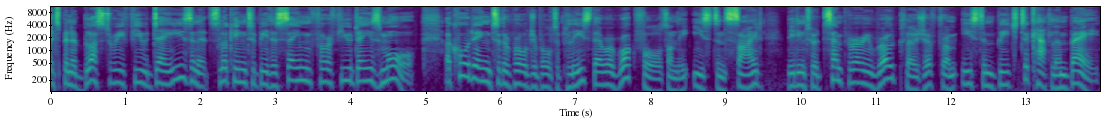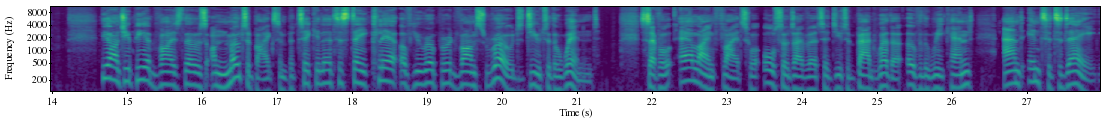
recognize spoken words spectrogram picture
It's been a blustery few days and it's looking to be the same for a few days more. According to the Royal Gibraltar Police, there were rockfalls on the eastern side, leading to a temporary road closure from Eastern Beach to Catalan Bay. The RGP advised those on motorbikes in particular to stay clear of Europa Advance Road due to the wind. Several airline flights were also diverted due to bad weather over the weekend and into today.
